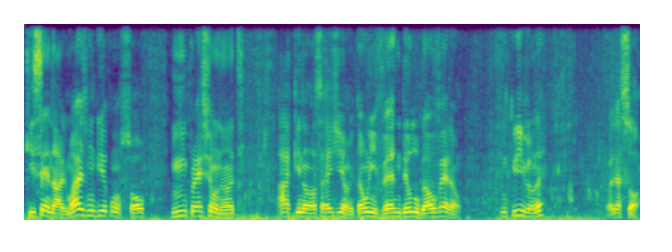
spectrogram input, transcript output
Que cenário, mais um dia com sol impressionante aqui na nossa região. Então o inverno deu lugar ao verão. Incrível, né? Olha só.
